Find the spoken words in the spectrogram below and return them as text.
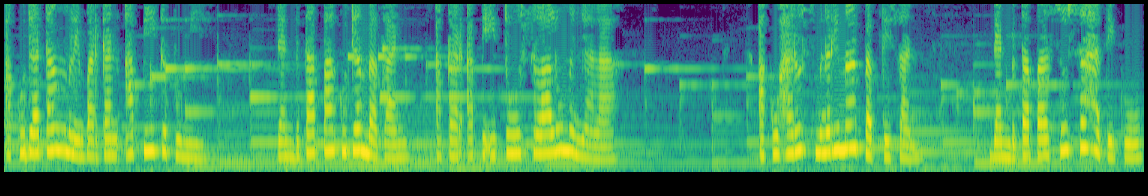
Aku datang melemparkan api ke bumi, dan betapa kudambakan agar api itu selalu menyala aku harus menerima baptisan, dan betapa susah hatiku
